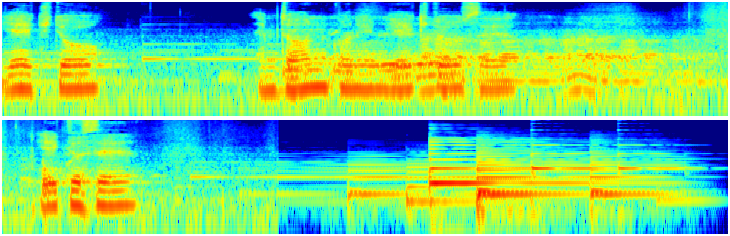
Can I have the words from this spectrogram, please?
یک دو. امتحان می‌کنیم. یک دو سه. یک دو سه.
